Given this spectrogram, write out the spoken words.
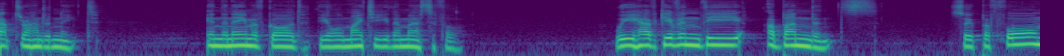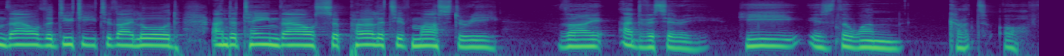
chapter 108. In the name of God, the Almighty, the Merciful. We have given thee abundance. So perform thou the duty to thy Lord, and attain thou superlative mastery, thy adversary. He is the one cut off.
